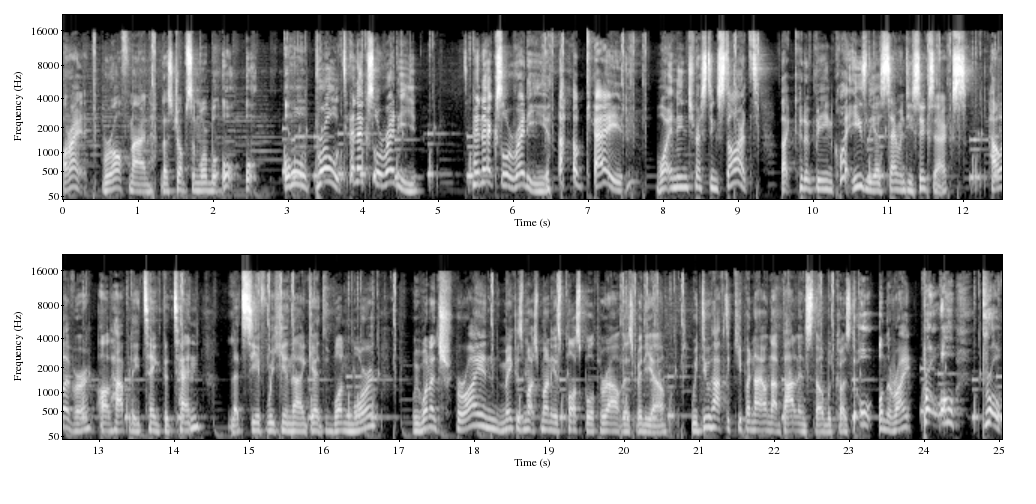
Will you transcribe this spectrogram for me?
All right, we're off, man. Let's drop some more. Oh, oh, oh, bro, 10x already. 10x already. okay. What an interesting start. That could have been quite easily a 76x. However, I'll happily take the 10. Let's see if we can uh, get one more. We want to try and make as much money as possible throughout this video. We do have to keep an eye on that balance though because... The, oh, on the right. Bro, oh, bro.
